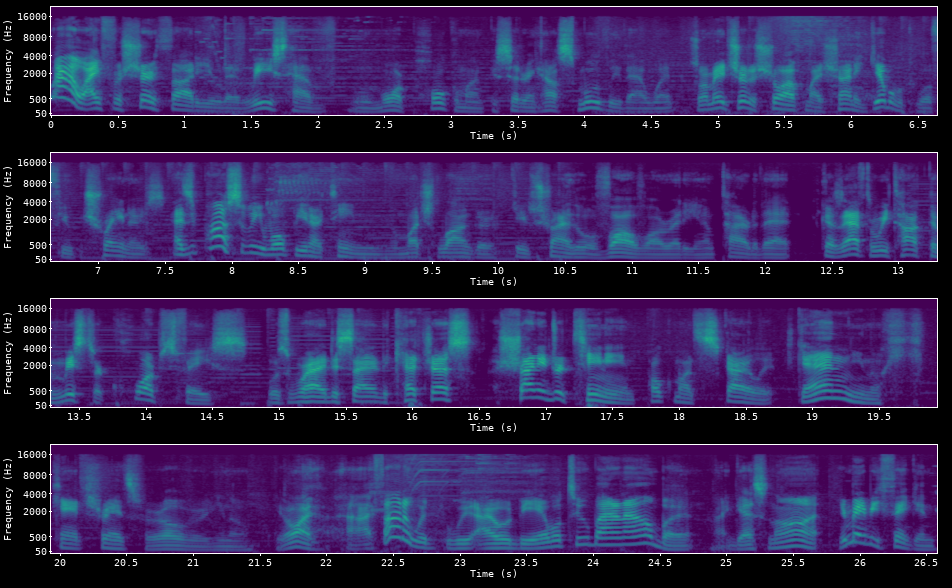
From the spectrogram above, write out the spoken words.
Wow, I for sure thought he would at least have more Pokemon considering how smoothly that went. So I made sure to show off my shiny Gible to a few trainers, as he possibly won't be in our team much longer. Keeps trying to evolve already, and I'm tired of that. Because after we talked to Mr. Corpseface, was where I decided to catch us a shiny Dratini in Pokemon Scarlet. Again, you know, he can't transfer over, you know. You know, I, I thought it would we, I would be able to by now, but I guess not. You may be thinking,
